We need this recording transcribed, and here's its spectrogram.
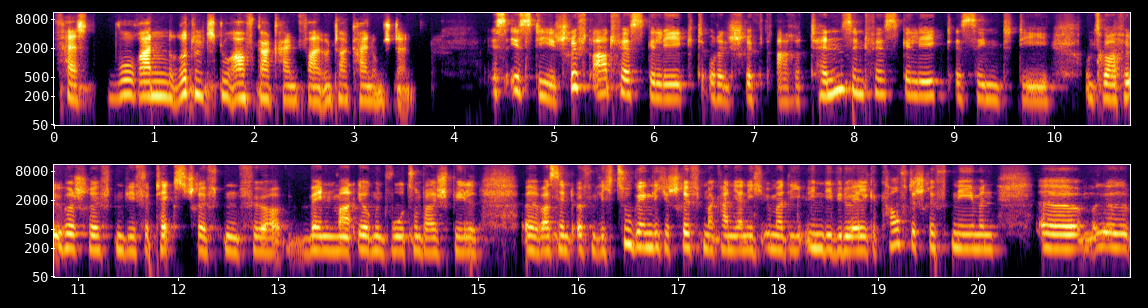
fest? Woran rüttelst du auf gar keinen Fall, unter keinen Umständen? Es ist die Schriftart festgelegt oder die Schriftarten sind festgelegt. Es sind die, und zwar für Überschriften wie für Textschriften, für wenn man irgendwo zum Beispiel, äh, was sind öffentlich zugängliche Schriften, man kann ja nicht immer die individuell gekaufte Schrift nehmen. Äh, äh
